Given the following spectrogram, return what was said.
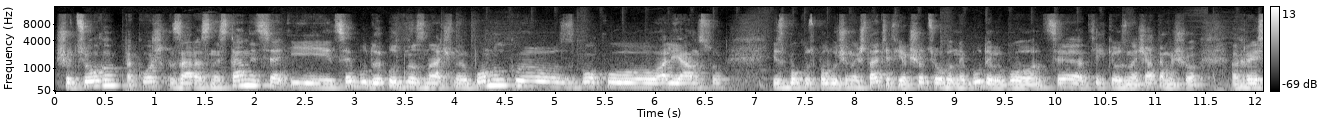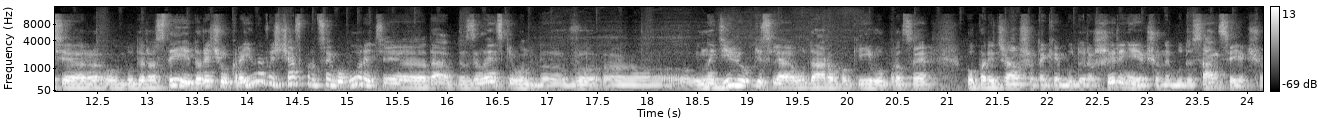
що цього також зараз не станеться, і це буде однозначною помилкою з боку альянсу і з боку Сполучених Штатів, якщо цього не буде, бо це тільки означатиме, що агресія буде рости. І до речі, Україна весь час про це говорить. Е, Да, Зеленський він в, е, в неділю після удару по Києву про це попереджав, що таке буде розширення, якщо не буде санкцій, якщо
